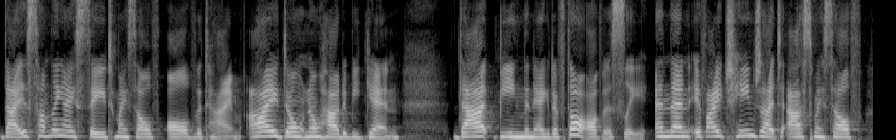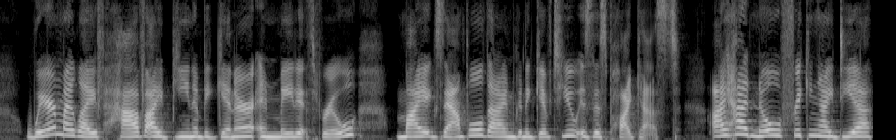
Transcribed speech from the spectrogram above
That is something I say to myself all the time. I don't know how to begin that being the negative thought, obviously. And then if I change that to ask myself, where in my life have I been a beginner and made it through? My example that I'm going to give to you is this podcast. I had no freaking idea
